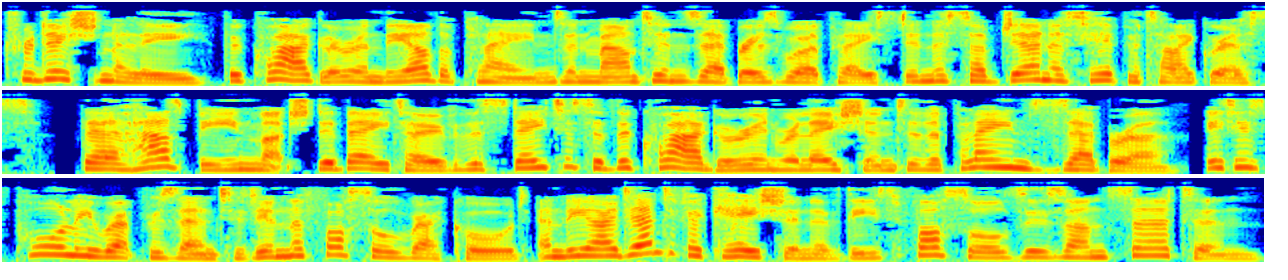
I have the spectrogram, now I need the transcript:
Traditionally, the quagga and the other plains and mountain zebras were placed in the subgenus Hippotigris. There has been much debate over the status of the quagga in relation to the plains zebra. It is poorly represented in the fossil record, and the identification of these fossils is uncertain,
